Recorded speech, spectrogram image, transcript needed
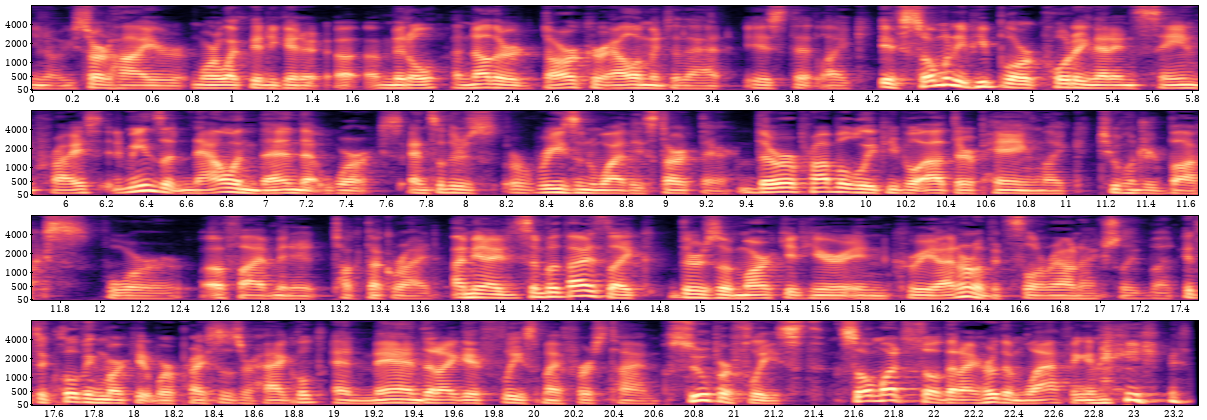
you know, you start higher, more likely to get a, a middle. Another darker element to that is that like if so many people are quoting that insane price, it means that now and then that works. And so there's a reason why they start there. There are probably people out there paying like 200 bucks for a five minute tuk tuk ride. I mean, I sympathize. Like, there's a market here in Korea. I don't know if it's still around actually, but it's a clothing market where prices are haggled. And man, did I get fleeced my first time. Super fleeced. So much so that I heard them laughing at me.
